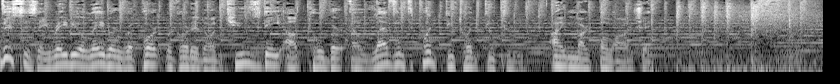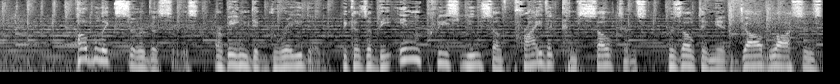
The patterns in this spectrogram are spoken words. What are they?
This is a Radio Labour report recorded on Tuesday, October 11th, 2022. I'm Mark Boulanger. Public services are being degraded because of the increased use of private consultants, resulting in job losses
